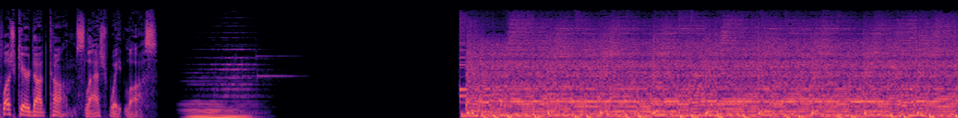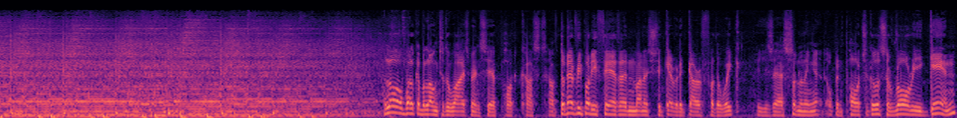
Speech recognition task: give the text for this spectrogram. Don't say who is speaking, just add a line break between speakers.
plushcare.com slash weight loss.
Hello and welcome along to the Wise Men Say podcast. I've done everybody a favour and managed to get rid of Gareth for the week. He's uh, sunning it up in Portugal. So Rory again,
